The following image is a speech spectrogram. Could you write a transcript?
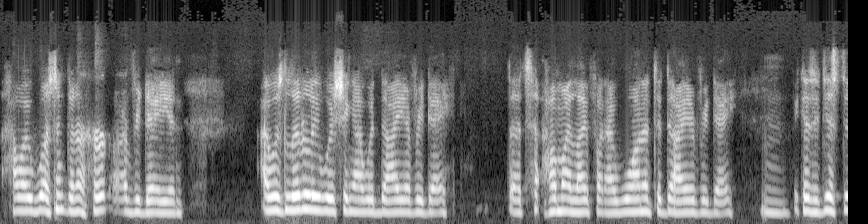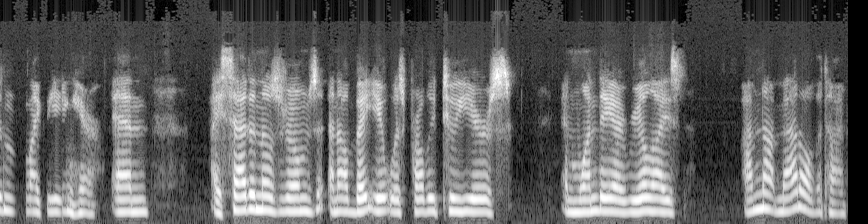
how I wasn't going to hurt every day. And I was literally wishing I would die every day. That's how my life went. I wanted to die every day Mm. because I just didn't like being here. And I sat in those rooms, and I'll bet you it was probably two years. And one day I realized I'm not mad all the time.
